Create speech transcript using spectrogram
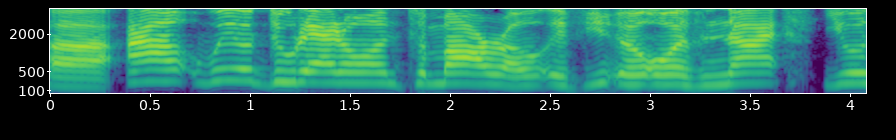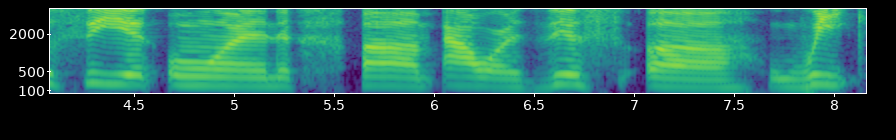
Uh, I'll we'll do that on tomorrow. If you or if not, you'll see it on um our this uh week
